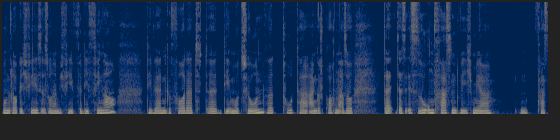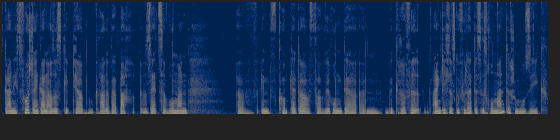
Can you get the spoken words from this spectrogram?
unglaublich viel, es ist unheimlich viel für die Finger. Die werden gefordert, äh, die Emotion wird total angesprochen. Also da, das ist so umfassend, wie ich mir fast gar nichts vorstellen kann. Also es gibt ja gerade bei Bach Sätze, wo man äh, in kompletter Verwirrung der ähm, Begriffe eigentlich das Gefühl hat, das ist romantische Musik.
